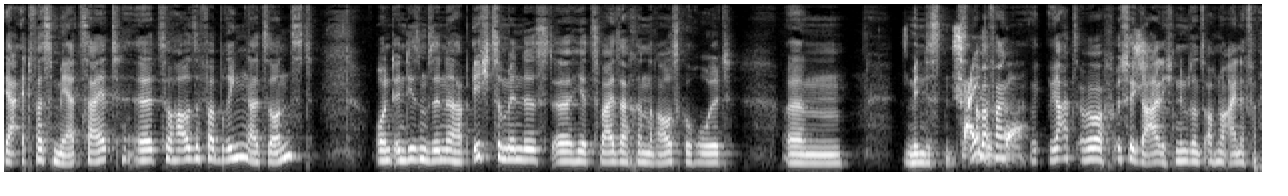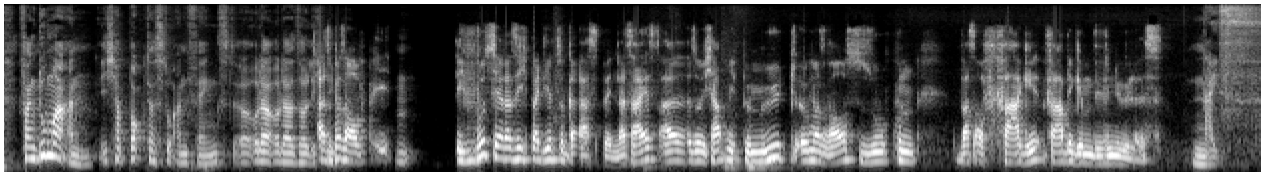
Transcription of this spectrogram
ja etwas mehr Zeit äh, zu Hause verbringen als sonst. Und in diesem Sinne habe ich zumindest äh, hier zwei Sachen rausgeholt. Ähm, mindestens. Zwei aber fang, ja, aber ist egal, ich nehme sonst auch nur eine. Fang du mal an. Ich habe Bock, dass du anfängst. Äh, oder, oder soll ich. Also pass auf. Hm. Ich wusste ja, dass ich bei dir zu Gast bin. Das heißt also, ich habe mich bemüht, irgendwas rauszusuchen, was auf farbigem Vinyl ist. Nice.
